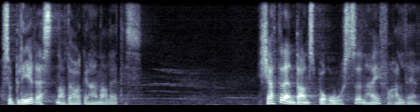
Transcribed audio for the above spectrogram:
Og så blir resten av dagen annerledes. Ikke at det er en dans på roser, nei, for all del.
